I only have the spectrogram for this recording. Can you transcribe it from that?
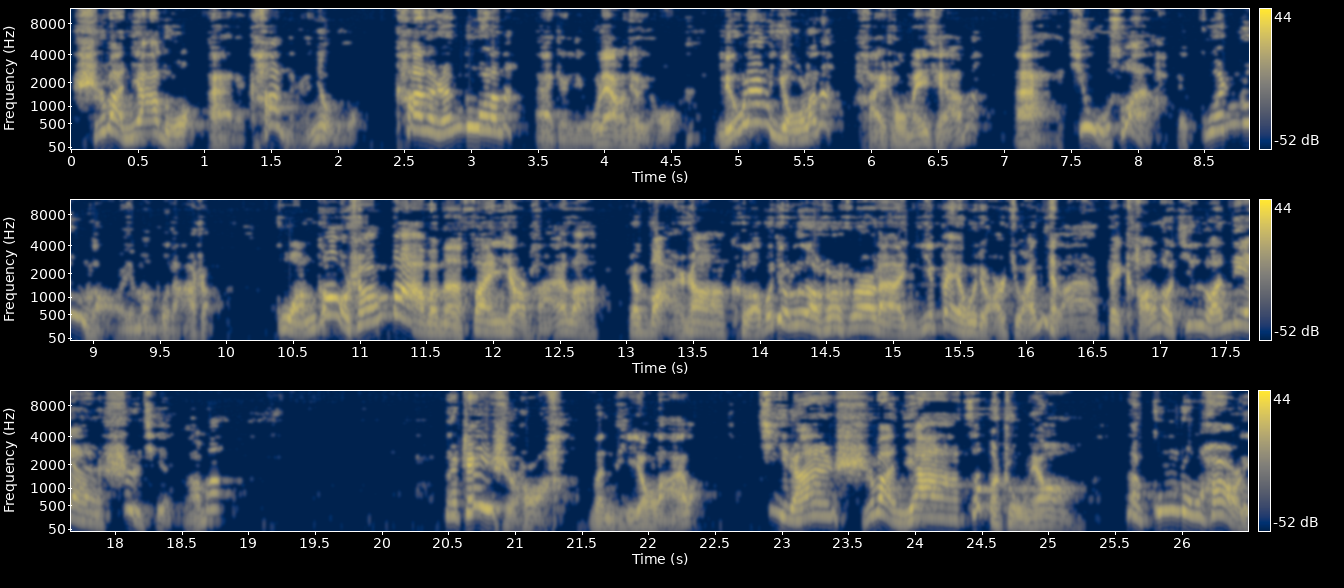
十万加多，哎，看的人就多，看的人多了呢，哎，这流量就有，流量有了呢，还愁没钱吗？哎，就算啊，这观众老爷们不打赏，广告商爸爸们翻一下牌子，这晚上可不就乐呵呵的一被窝卷卷起来，被扛到金銮殿侍寝了吗？那这时候啊，问题就来了。既然十万加这么重要，那公众号里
